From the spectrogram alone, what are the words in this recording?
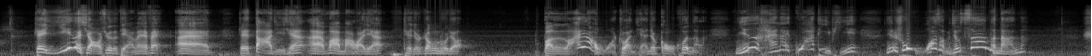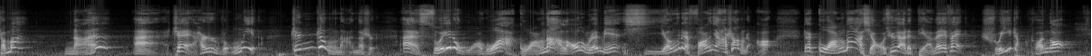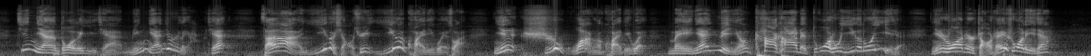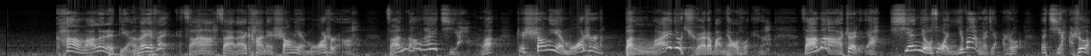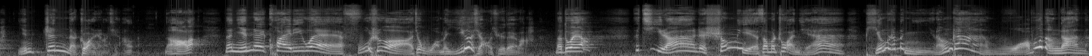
这一个小区的点位费，哎。这大几千，哎，万把块钱，这就扔出去了。本来呀，我赚钱就够困难了，您还来刮地皮，您说我怎么就这么难呢？什么难？哎，这还是容易的。真正难的是，哎，随着我国啊广大劳动人民喜迎这房价上涨，这广大小区啊这点位费水涨船高，今年多个一千，明年就是两千。咱按一个小区一个快递柜算，您十五万个快递柜，每年运营咔咔这多出一个多亿去，您说这是找谁说理去？看完了这点位费，咱啊再来看这商业模式啊。咱刚才讲了，这商业模式呢本来就瘸着半条腿呢。咱们啊这里啊先就做一万个假设，那假设您真的赚上钱了，那好了。那您这快递柜辐射就我们一个小区对吧？那对呀，那既然这生意这么赚钱，凭什么你能干，我不能干呢？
